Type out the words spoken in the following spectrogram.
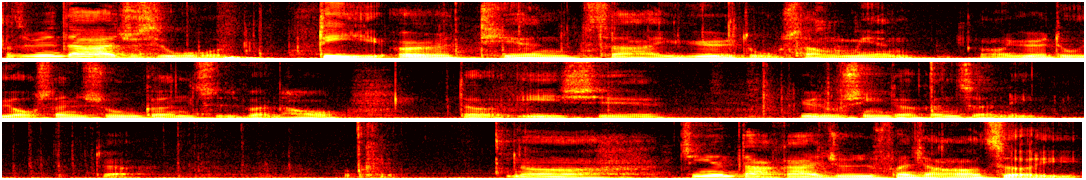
那这边大概就是我第二天在阅读上面，呃，阅读有声书跟纸本后的一些阅读心得跟整理。，OK，那今天大概就是分享到这里。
